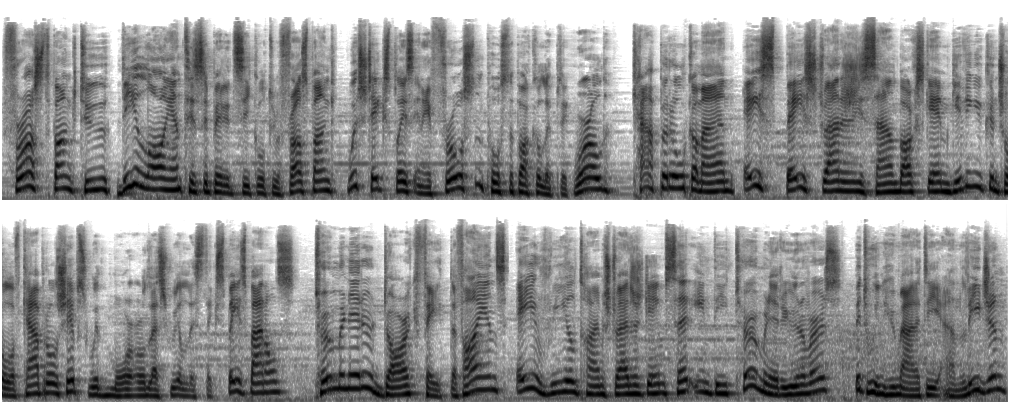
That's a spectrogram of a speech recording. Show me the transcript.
Frostpunk 2, the long-anticipated sequel to Frostpunk, which takes place in a frozen post-apocalyptic world, Capital Command, a space strategy sandbox game giving you control of capital ships with more or less realistic space battles, Terminator Dark Fate Defiance, a real-time strategy game set in the Terminator universe between humanity and Legion,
